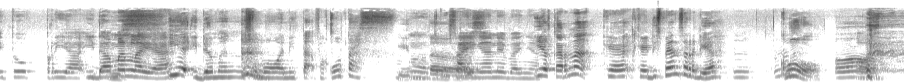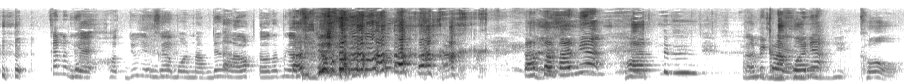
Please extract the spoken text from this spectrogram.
itu pria idaman lah ya. Iya idaman semua wanita fakultas gitu. terus saingannya banyak. Iya karena kayak kayak dispenser dia. Cool. Oh. Kan ada Iya. hot juga sih. Enggak mohon maaf dia ngelawak tau tapi nggak lucu. Tatapannya hot. Tapi kelakuannya cool.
